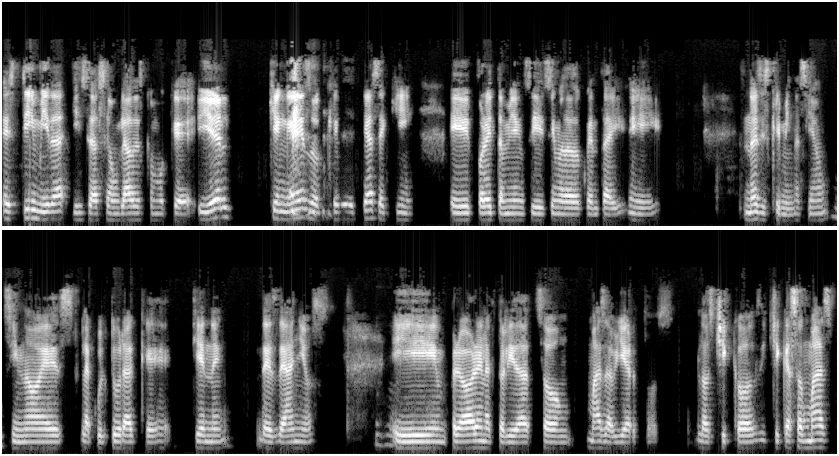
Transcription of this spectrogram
es tímida y se hace a un lado, es como que, ¿y él quién es o qué, qué hace aquí? Y por ahí también sí, sí me he dado cuenta y, no es discriminación, sino es la cultura que tienen desde años. y, pero ahora en la actualidad son más abiertos. Los chicos y chicas son más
